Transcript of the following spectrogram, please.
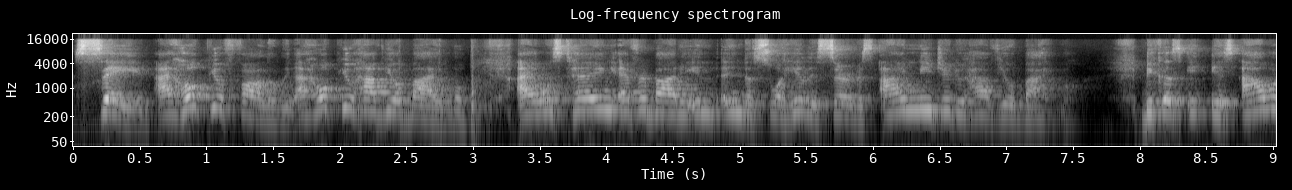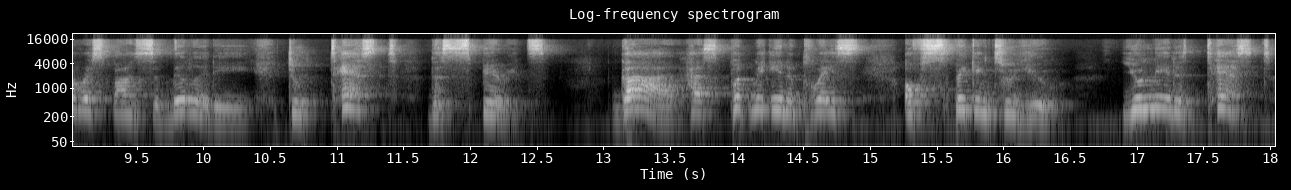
said, I hope you're following. I hope you have your Bible. I was telling everybody in, in the Swahili service, I need you to have your Bible because it is our responsibility to test the spirits. God has put me in a place of speaking to you. You need a test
